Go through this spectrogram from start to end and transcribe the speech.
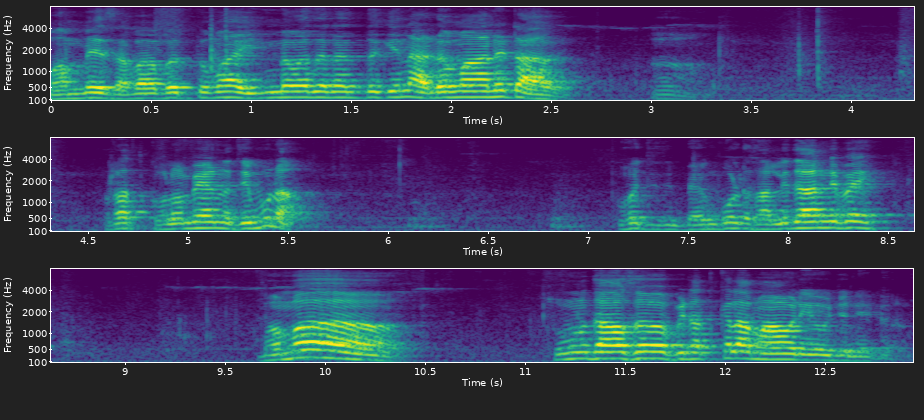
මම මේ සභාපතිතුමා ඉන්නවද නැද්ද කියන අඩමානෙට ආවේ. රත් කොළඹ යන්න තිබුණා. කොහෙද ඉතින් බැංකුවලට සල්ලි දාන්න එපයි. මම සුමන දාසව පිටත් කළා මාව නියෝජනය කරන්න.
